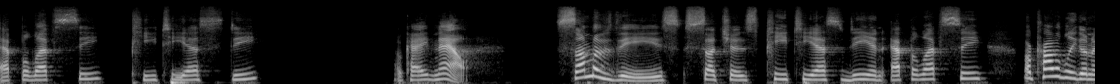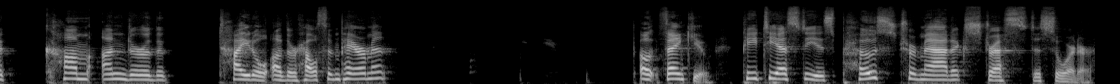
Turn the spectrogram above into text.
epilepsy, PTSD. Okay, now, some of these, such as PTSD and epilepsy, are probably going to come under the title other health impairment. Oh, thank you. PTSD is post traumatic stress disorder.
